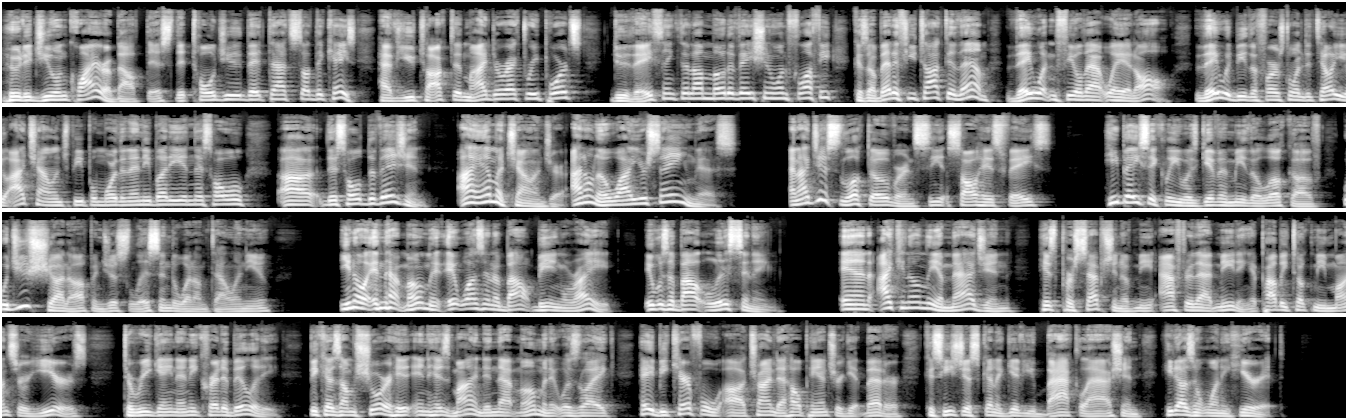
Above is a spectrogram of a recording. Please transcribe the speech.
Who did you inquire about this that told you that that's the case? Have you talked to my direct reports? Do they think that I'm motivational and fluffy? Because I'll bet if you talk to them, they wouldn't feel that way at all they would be the first one to tell you I challenge people more than anybody in this whole uh, this whole division. I am a challenger. I don't know why you're saying this. And I just looked over and see, saw his face. He basically was giving me the look of, Would you shut up and just listen to what I'm telling you? You know, in that moment, it wasn't about being right, it was about listening. And I can only imagine his perception of me after that meeting. It probably took me months or years to regain any credibility because I'm sure in his mind in that moment it was like, hey, be careful uh, trying to help Hancher get better because he's just going to give you backlash and he doesn't want to hear it.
